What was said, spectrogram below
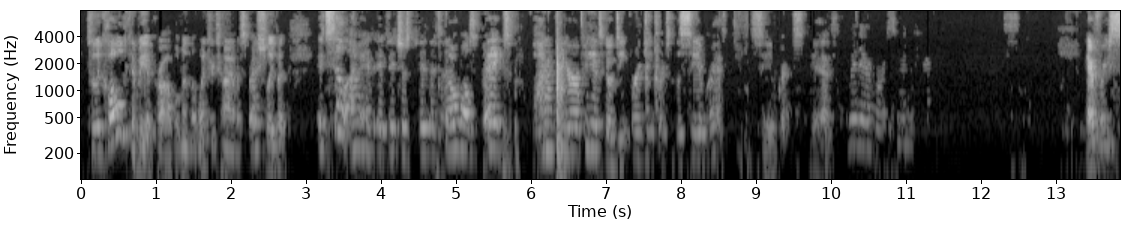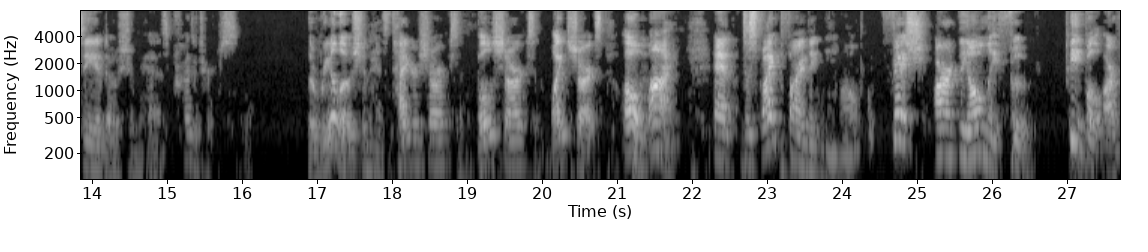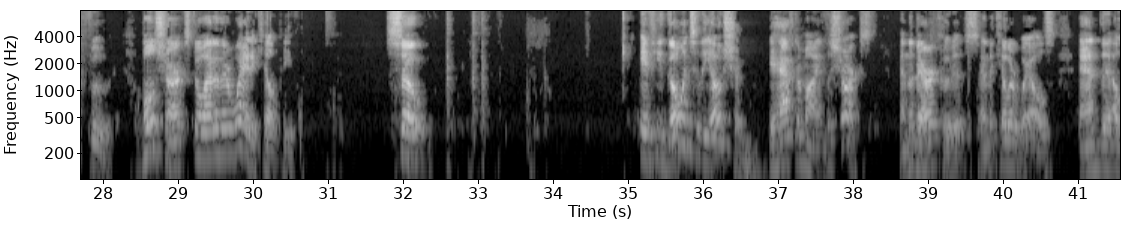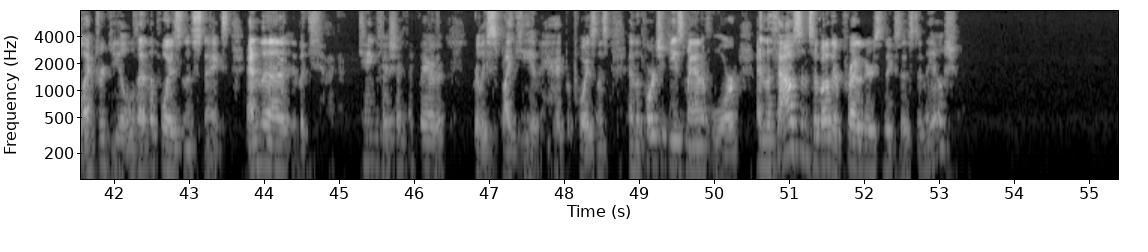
So the cold can be a problem in the wintertime, especially, but it's still, I mean, it, it just, it, it almost begs, why don't the Europeans go deeper and deeper into the Sea of Grass? Sea of Grass, yes. Were there horsemen there? Every sea and ocean has predators. The real ocean has tiger sharks and bull sharks and white sharks. Oh my! And despite finding Nemo, fish aren't the only food. People are food. Bull sharks go out of their way to kill people. So, if you go into the ocean, you have to mind the sharks and the barracudas and the killer whales and the electric eels and the poisonous snakes and the, the kingfish, I think they are. They're really spiky and hyper poisonous, and the Portuguese man of war, and the thousands of other predators that exist in the ocean.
